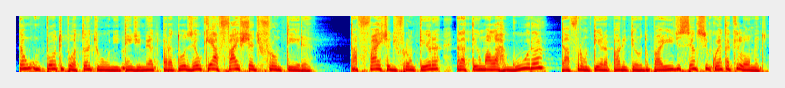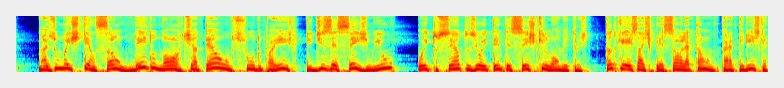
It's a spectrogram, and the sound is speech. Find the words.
Então, um ponto importante, um entendimento para todos é o que é a faixa de fronteira. A faixa de fronteira ela tem uma largura da fronteira para o interior do país de 150 quilômetros, mas uma extensão desde o norte até o sul do país de 16.886 quilômetros. Tanto que essa expressão é tão característica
